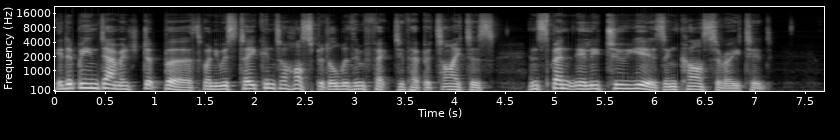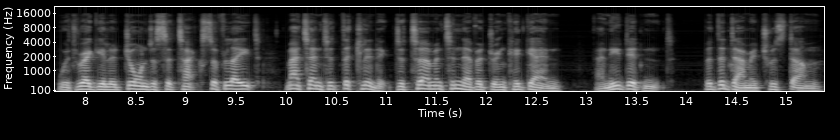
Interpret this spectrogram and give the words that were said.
It had been damaged at birth when he was taken to hospital with infective hepatitis and spent nearly two years incarcerated. With regular jaundice attacks of late, Matt entered the clinic determined to never drink again, and he didn't, but the damage was done.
